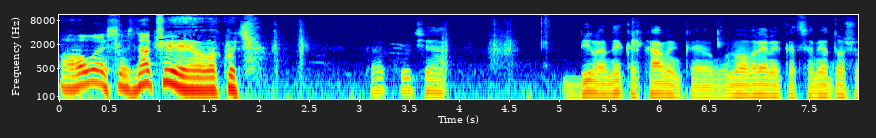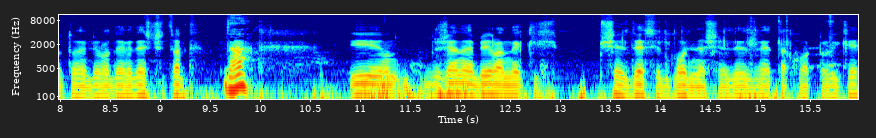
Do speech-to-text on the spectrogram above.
A ovo je sa značije ova kuća. Ta kuća bila neka kamenka u ono vreme kad sam ja došao, to je bilo 94. Da? I on, žena je bila nekih 60 godina, 62, tako otprilike.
